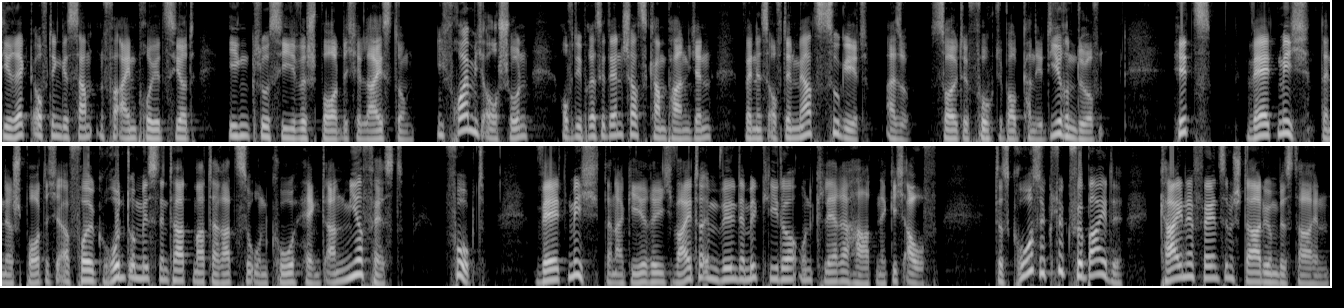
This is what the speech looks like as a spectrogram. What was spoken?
direkt auf den gesamten Verein projiziert, inklusive sportliche Leistung. Ich freue mich auch schon auf die Präsidentschaftskampagnen, wenn es auf den März zugeht. Also sollte Vogt überhaupt kandidieren dürfen. Hitz, wählt mich, denn der sportliche Erfolg rund um Mislintat, Matarazzo und Co. hängt an mir fest. Vogt, wählt mich, dann agiere ich weiter im Willen der Mitglieder und kläre hartnäckig auf. Das große Glück für beide, keine Fans im Stadion bis dahin.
